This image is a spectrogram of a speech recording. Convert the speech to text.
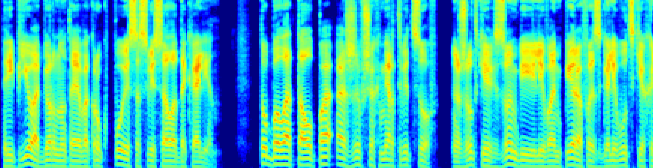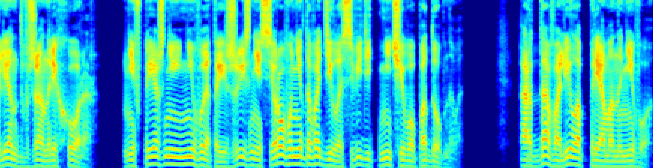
Трепье, обернутое вокруг пояса, свисало до колен. То была толпа оживших мертвецов, жутких зомби или вампиров из голливудских лент в жанре хоррор. Ни в прежней, ни в этой жизни Серову не доводилось видеть ничего подобного. Орда валила прямо на него.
